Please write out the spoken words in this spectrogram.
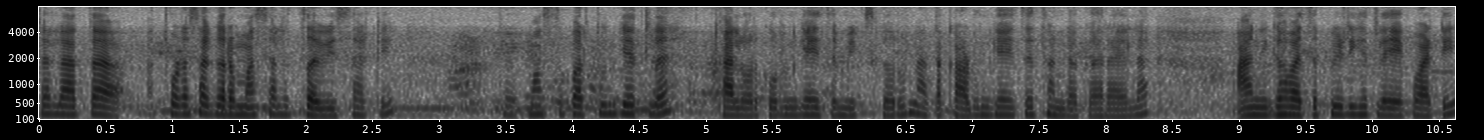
चला आता थोडासा गरम मसाला चवीसाठी. तर मस्त परतून घेतलं आहे खालवर करून घ्यायचं मिक्स करून. आता काढून घ्यायचं थंड करायला. आणि गव्हाचं पीठ घेतलं एक वाटी.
